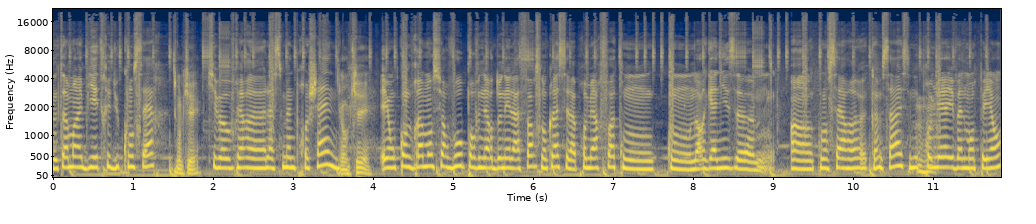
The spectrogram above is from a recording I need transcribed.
notamment la billetterie du concert qui va ouvrir euh, la semaine prochaine. ok, Et on compte vraiment sur vous pour venir donner la force. Donc là, c'est la première fois qu'on qu'on organise euh, un concert euh, comme ça. Et C'est notre Mhm. premier événement payant.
